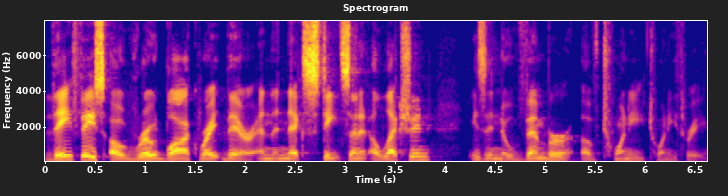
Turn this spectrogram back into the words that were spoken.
they face a roadblock right there. And the next state Senate election is in November of 2023.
